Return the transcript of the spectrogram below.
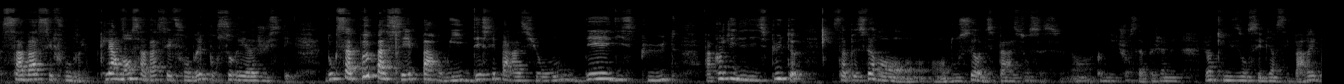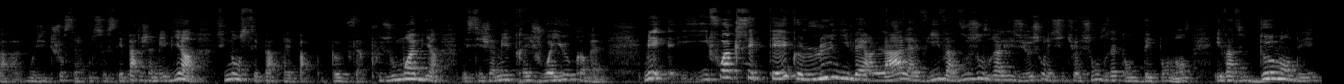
ça va s'effondrer. Clairement, ça va s'effondrer pour se réajuster. Donc, ça peut passer par, oui, des séparations, des disputes. Enfin, quand je dis des disputes, ça peut se faire en, douceur. Une séparation, hein, comme je dis toujours, ça peut jamais... Les gens qui me disent on s'est bien séparé, bah, moi, j'ai toujours, on se sépare jamais bien. Sinon, on se séparerait pas. On peut faire plus ou moins bien, mais c'est jamais très joyeux quand même. Mais il faut accepter que l'univers là, la vie, va vous ouvrir les yeux sur les situations où vous êtes en dépendance et va vous demander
